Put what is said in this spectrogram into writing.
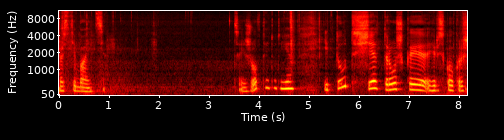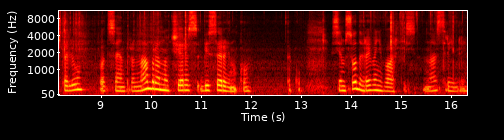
розтібається. Цей жовтий тут є. І тут ще трошки гірського кришталю по центру. Набрано через бісеринку. Таку. 700 гривень вартість на сріблі.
